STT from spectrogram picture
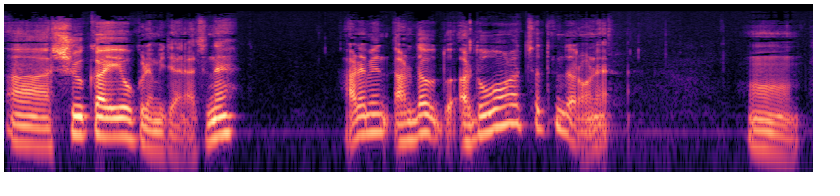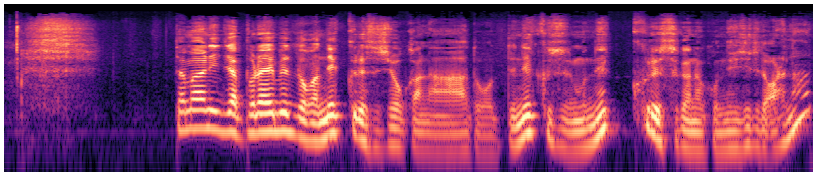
あー周回遅れみたいなやつね。あれ、あれだ、あれどうなっちゃってんだろうね。うん。たまにじゃあプライベートとかネックレスしようかなと思って、ネックレス、もうネックレスがなんかねじれて、あれなん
